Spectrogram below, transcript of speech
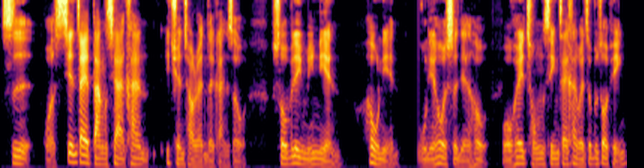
是我现在当下看《一拳超人》的感受。说不定明年、后年、五年后、十年后，我会重新再看回这部作品，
